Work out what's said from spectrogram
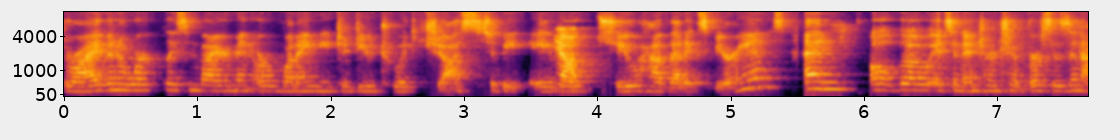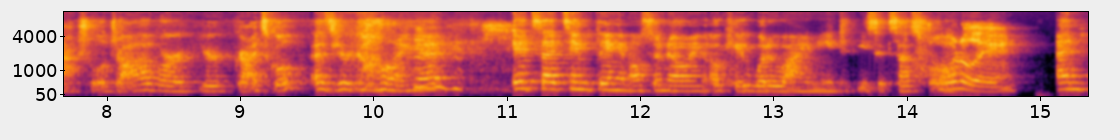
thrive in a workplace environment or what I need to do to adjust to be able yeah. to have that experience. And although it's an internship versus an actual job or your grad school, as you're calling it, it's that same thing. And also knowing, okay, what do I need to be successful? Totally. And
